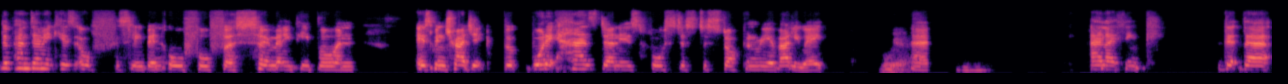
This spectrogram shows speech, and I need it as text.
the pandemic has obviously been awful for so many people and it's been tragic but what it has done is forced us to stop and reevaluate oh, yeah. Um, and i think that that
